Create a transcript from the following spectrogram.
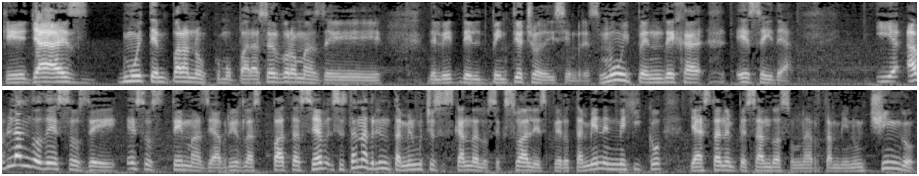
que ya es muy temprano como para hacer bromas de, del, del 28 de diciembre. Es muy pendeja esa idea. Y hablando de esos, de esos temas de abrir las patas, se, se están abriendo también muchos escándalos sexuales, pero también en México ya están empezando a sonar también un chingo.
